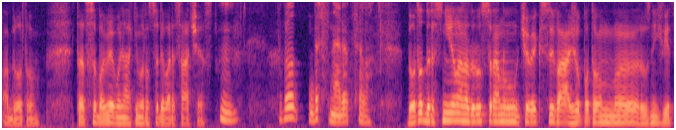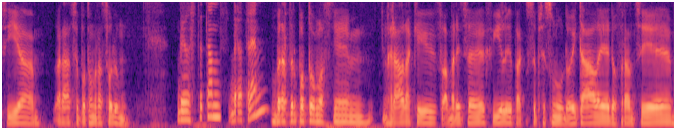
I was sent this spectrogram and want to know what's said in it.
a bylo to. To se bavíme o nějakém roce 96. Hmm. To bylo drsné docela. Bylo to drsný, ale na druhou stranu člověk si vážil potom eh, různých věcí a rád se potom vracel domů. Byl jste tam s bratrem? Bratr potom vlastně hrál taky v Americe chvíli, pak se přesunul do Itálie, do Francie,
